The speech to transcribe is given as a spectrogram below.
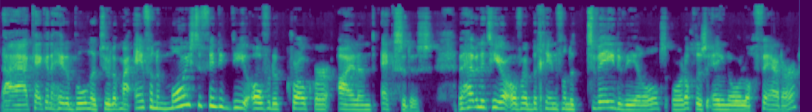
Nou ja, kijk, een heleboel natuurlijk. Maar een van de mooiste vind ik die over de Croker Island Exodus. We hebben het hier over het begin van de Tweede Wereldoorlog, dus één oorlog verder.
